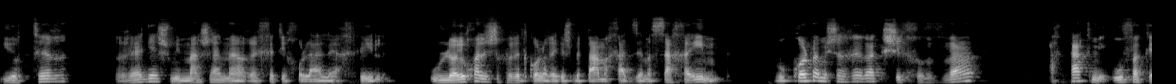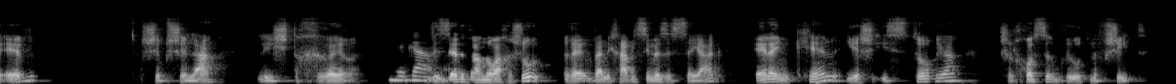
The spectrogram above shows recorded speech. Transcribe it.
יותר רגש ממה שהמערכת יכולה להכיל. הוא לא יוכל לשחרר את כל הרגש בפעם אחת, זה מסע חיים. והוא כל פעם משחרר רק שכבה אחת מעוף הכאב, שבשלה להשתחרר. לגמרי. וזה דבר נורא חשוב, ואני חייב לשים לזה סייג, אלא אם כן יש היסטוריה של חוסר בריאות נפשית.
